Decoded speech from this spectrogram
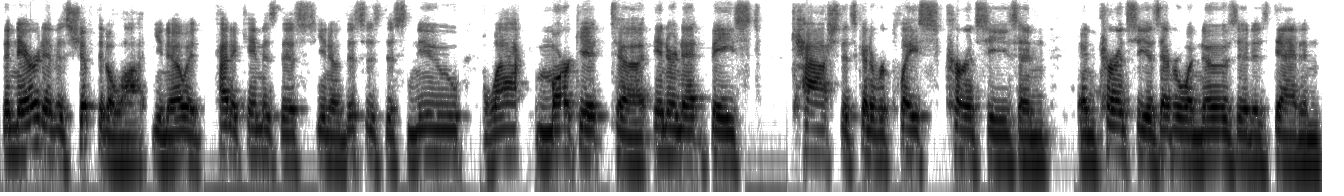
the narrative has shifted a lot. You know, it kind of came as this, you know, this is this new black market, uh, internet based cash that's going to replace currencies and and currency as everyone knows it is dead. And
